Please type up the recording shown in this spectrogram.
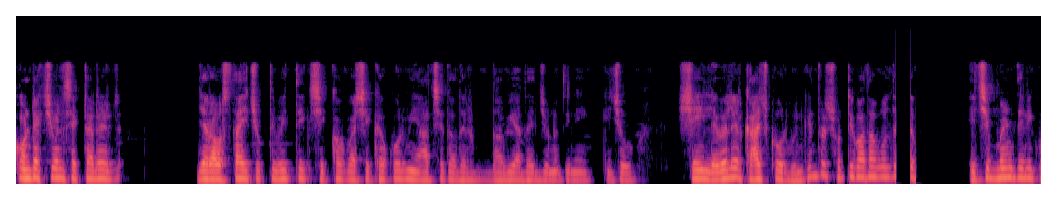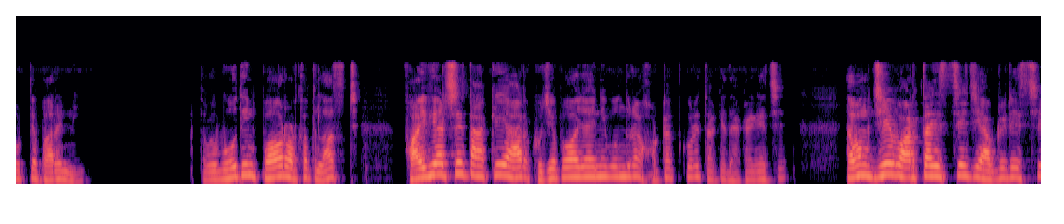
কন্ট্যাকচুয়াল সেক্টরের যারা অস্থায়ী চুক্তিভিত্তিক শিক্ষক বা শিক্ষাকর্মী আছে, তাদের দাবি আদায়ের জন্য তিনি কিছু সেই লেভেলের কাজ করবেন। কিন্তু সত্যি কথা বলতে অ্যাচিভমেন্ট তিনি করতে পারেননি। তবে বহুদিন পর, অর্থাৎ লাস্ট ফাইভ ইয়ার্সে তাকে আর খুঁজে পাওয়া যায়নি বন্ধুরা। হঠাৎ করে তাকে দেখা গেছে এবং যে বার্তা এসছে, যে আপডেট এসছে,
